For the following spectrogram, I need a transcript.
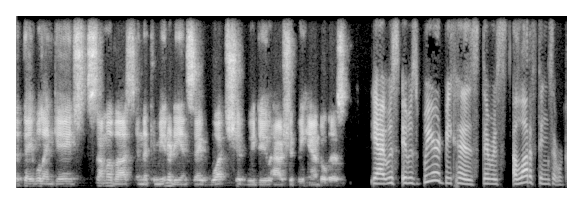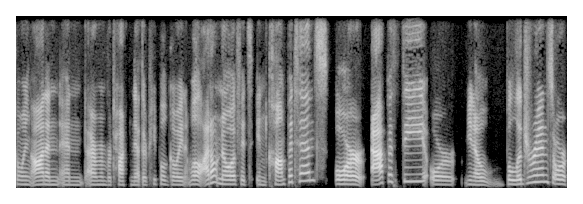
that they will engage some of us in the community and say, what should we do? How should we handle this? Yeah, it was it was weird because there was a lot of things that were going on and and I remember talking to other people going, well, I don't know if it's incompetence or apathy or, you know, belligerence or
